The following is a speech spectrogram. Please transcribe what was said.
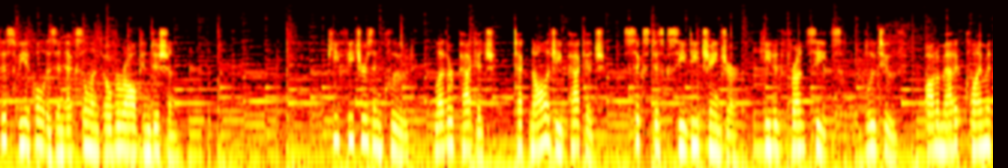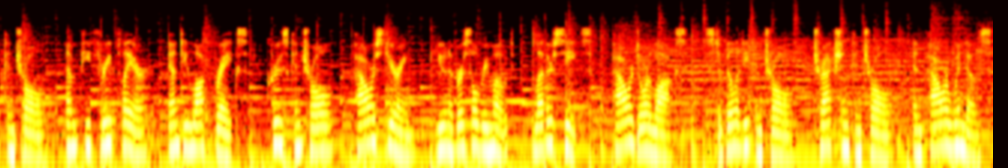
This vehicle is in excellent overall condition. Key features include, leather package, technology package, 6-disc CD changer, heated front seats, Bluetooth, automatic climate control, MP3 player, anti-lock brakes, cruise control, power steering, universal remote, leather seats, power door locks, stability control, traction control, and power windows.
